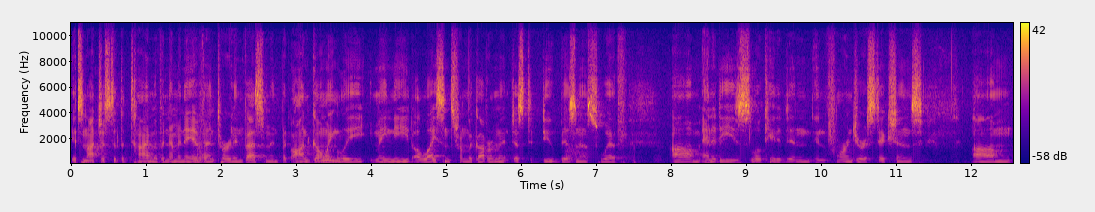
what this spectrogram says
it's not just at the time of an M&A event or an investment, but ongoingly you may need a license from the government just to do business with um, entities located in, in foreign jurisdictions. Um,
